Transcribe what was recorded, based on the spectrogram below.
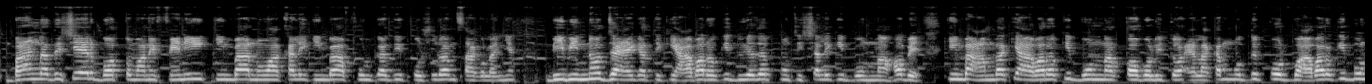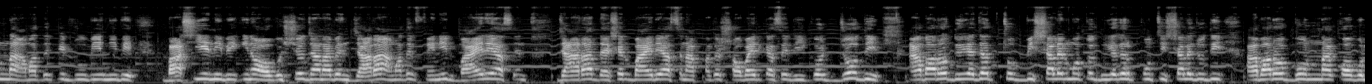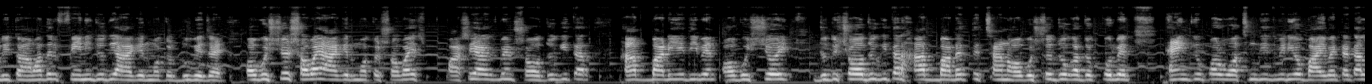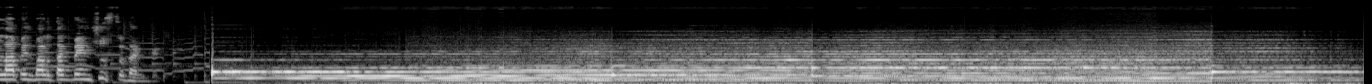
বাংলাদেশের বর্তমানে ফেনী কিংবা নোয়াখালী কিংবা ফুলগাজী, পরশুরাম ছাগলাইয়া বিভিন্ন জায়গা থেকে আবারও কি দুই হাজার পঁচিশ সালে কি বন্যা হবে? কিংবা আমরা কি আবারও কি বন্যার কবলিত এলাকার মধ্যে পড়ব? আবারও কি বন্যা আমাদেরকে ডুবিয়ে নিবে, ভাসিয়ে নিবে কিনা অবশ্যই জানাবেন। যারা আমাদের ফেনীর বাইরে আছেন, যারা দেশের বাইরে আছেন, আপনাদের সবাইয়ের কাছে রিকোয়েস্ট যদি আবারও দুই হাজার চব্বিশ সালের মতো দুই হাজার পঁচিশ সালে যদি আবারও বন্যা কবলিত আমাদের ফেনী যদি আগের মতো ডুবে যায় অবশ্যই সবাই আগের মতো সবাই পাশে আসবেন, সহযোগিতার হাত বাড়িয়ে দিবেন। অবশ্যই যদি সহযোগিতার হাত বাড়াতে চান, অবশ্যই যোগাযোগ করবেন। Thank you for watching this video bye bye tata, আল্লাহ হাফেজ, ভালো থাকবেন, সুস্থ থাকবেন।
